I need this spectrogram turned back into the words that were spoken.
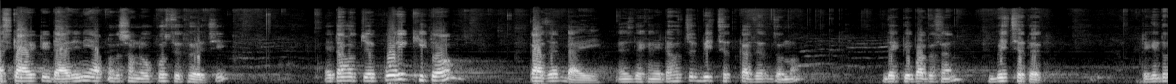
আজকে আরেকটি ডায়েরি নিয়ে আপনাদের সামনে উপস্থিত হয়েছি। এটা হচ্ছে পরীক্ষিত কাজের ডায়েরি এই দেখেন, এটা হচ্ছে বিচ্ছেদ কাজের জন্য। দেখতে পাচ্ছেন বিচ্ছেদের। এটা কিন্তু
